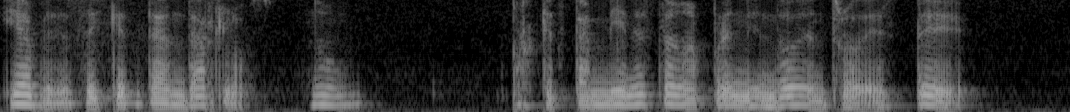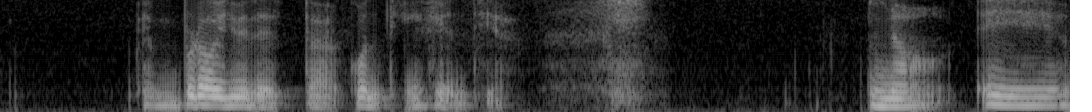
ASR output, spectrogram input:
Y a veces hay que entenderlos, ¿no? Porque también están aprendiendo dentro de este embrollo y de esta contingencia. No, eh,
